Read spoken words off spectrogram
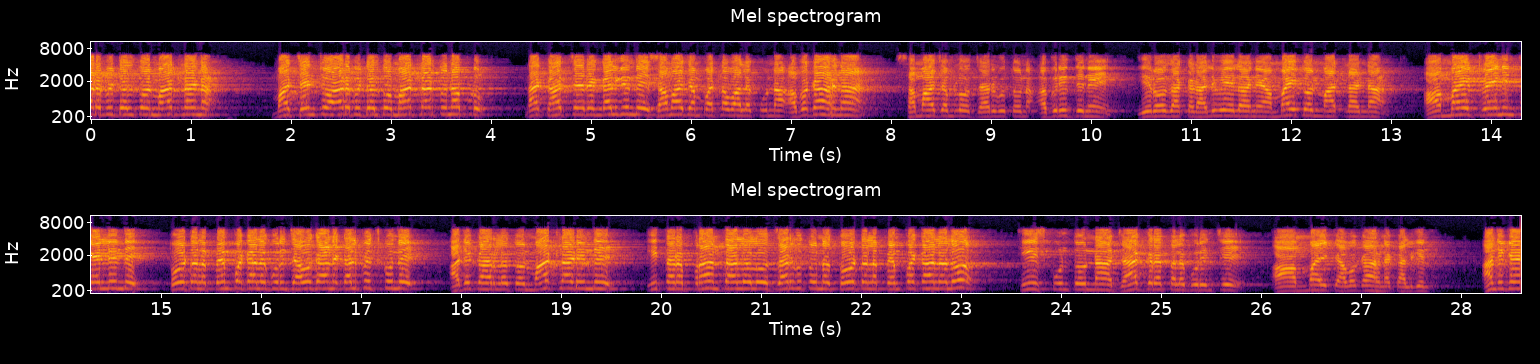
ఆడబిడ్డలతో మాట్లాడినా మా చెంచు ఆడబిడ్డలతో మాట్లాడుతున్నప్పుడు నాకు ఆశ్చర్యం కలిగింది. సమాజం పట్ల వాళ్ళకున్న అవగాహన సమాజంలో జరుగుతున్న అభివృద్ధిని ఈరోజు అక్కడ అలివేలు అనే అమ్మాయితో మాట్లాడినా ఆ అమ్మాయి ట్రైనింగ్కి వెళ్ళింది. తోటల పెంపకాల గురించి అవగాహన కల్పించుకుంది. అధికారులతో మాట్లాడింది. ఇతర ప్రాంతాలలో జరుగుతున్న తోటల పెంపకాలలో తీసుకుంటున్న జాగ్రత్తల గురించి ఆ అమ్మాయికి అవగాహన కలిగింది. అందుకే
